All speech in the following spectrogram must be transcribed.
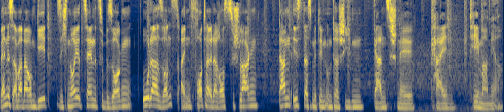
Wenn es aber darum geht, sich neue Zähne zu besorgen oder sonst einen Vorteil daraus zu schlagen, dann ist das mit den Unterschieden ganz schnell kein Thema mehr.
